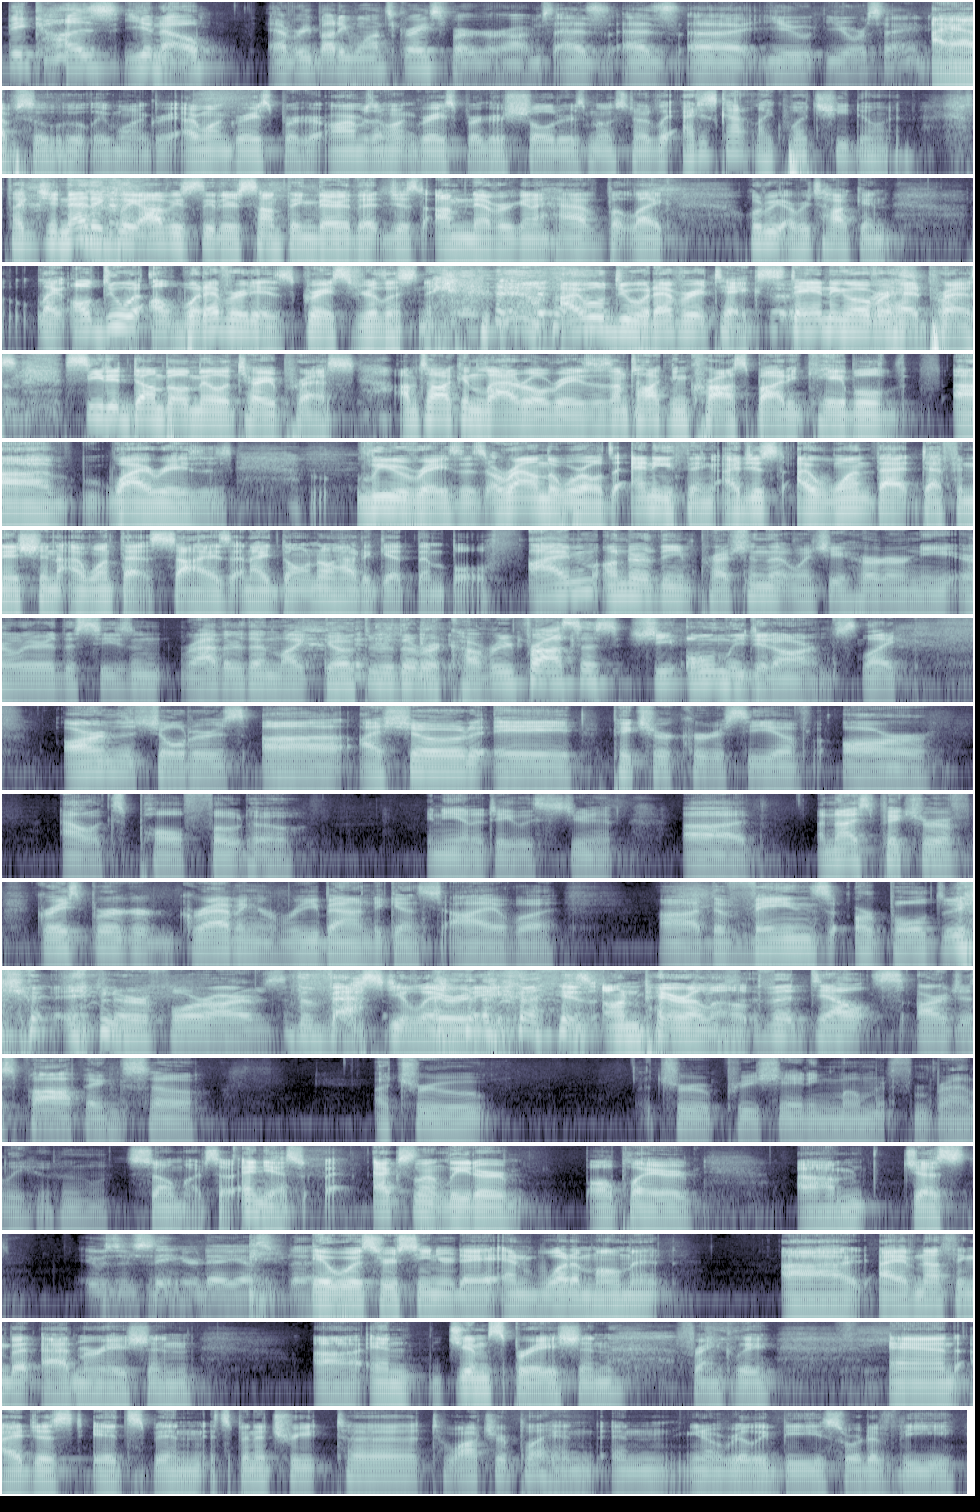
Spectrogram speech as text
because you know everybody wants Grace Berger arms, as as uh, you you were saying. I absolutely want Grace. I want Grace Berger arms. I want Grace Berger shoulders, most notably. I just got like, what's she doing? Like genetically, obviously, there's something there that just I'm never gonna have. But like, what are we? Are we talking? Like I'll do it, I'll, whatever it is. Grace, if you're listening, I will do whatever it takes. Standing overhead press, seated dumbbell military press. I'm talking lateral raises. I'm talking crossbody cable uh, Y raises. Lu raises around the world, anything. I just I want that definition, I want that size, and I don't know how to get them both. I'm under the impression that when she hurt her knee earlier this season, rather than like go through the recovery process, she only did arms, like arms and shoulders. Uh, I showed a picture courtesy of our Alex Paul photo, Indiana Daily student. Uh, a nice picture of Grace Berger grabbing a rebound against Iowa. Uh, the veins are bulging in her forearms. The vascularity is unparalleled. The delts are just popping. So, a true, a true appreciating moment from Bradley. So much so, and yes, excellent leader, ball player. Um, just It was her senior day yesterday. It was her senior day, and what a moment! Uh, I have nothing but admiration uh, and gymspiration, frankly. And I just it's been it's been a treat to to watch her play and and you know really be sort of the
